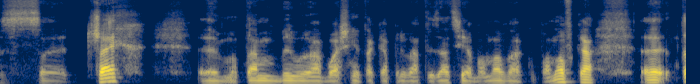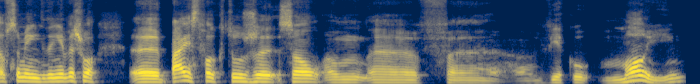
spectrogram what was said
z Czech tam była właśnie taka prywatyzacja bonowa, kuponowka. E, to w sumie nigdy nie wyszło. E, państwo, którzy są e, w wieku moim,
